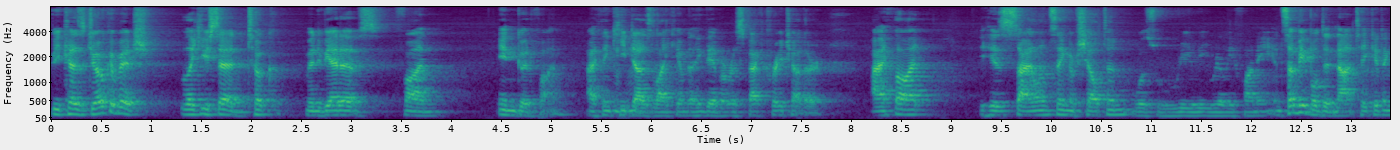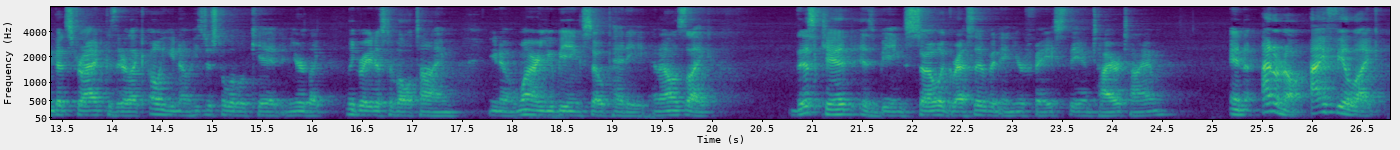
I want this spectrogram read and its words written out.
because Djokovic, like you said, took Medvedev's fun in good fun. I think he mm-hmm. does like him. I think they have a respect for each other. I thought his silencing of Shelton was really, really funny. And some people did not take it in good stride because they're like, oh, you know, he's just a little kid and you're like the greatest of all time. You know, why are you being so petty? And I was like, this kid is being so aggressive and in your face the entire time. And I don't know. I feel like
